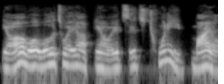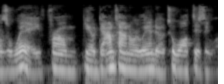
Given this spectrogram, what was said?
you know oh well well it's way up. You know it's it's 20 miles away from you know downtown Orlando to Walt Disney World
